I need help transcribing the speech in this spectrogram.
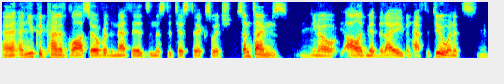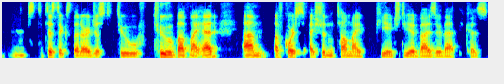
uh, and you could kind of gloss over the methods and the statistics, which sometimes, you know, I'll admit that I even have to do when it's statistics that are just too too above my head. Um, of course, I shouldn't tell my PhD advisor that because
